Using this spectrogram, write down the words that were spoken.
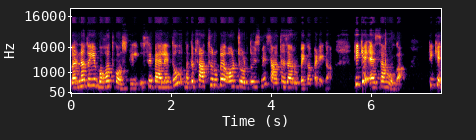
वरना तो ये बहुत कॉस्टली उससे पहले तो मतलब सात सौ रुपए और जोड़ दो इसमें, सात हज़ार रुपए का पड़ेगा। ठीक है, ऐसा होगा। ठीक है?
